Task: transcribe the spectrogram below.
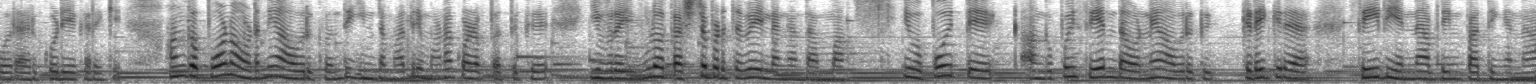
போறாரு கோடியக்கரைக்கு. அங்க போன உடனே அவருக்கு வந்து இந்த மாதிரி மனக்குழப்பத்துக்கு இவரை இவ்வளோ கஷ்டப்படுத்தவே இல்லைங்க அந்த அம்மா. இவ போய் தே அங்க போய் சேர்ந்த உடனே அவருக்கு கிடைக்கிற செய்தி என்ன அப்படின்னு பாத்தீங்கன்னா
